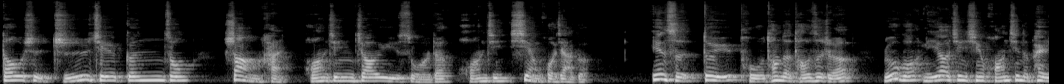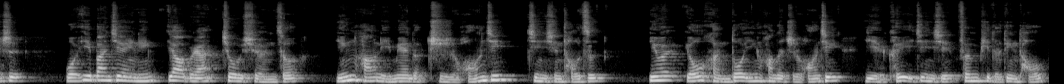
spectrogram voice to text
都是直接跟踪上海黄金交易所的黄金现货价格。因此，对于普通的投资者，如果你要进行黄金的配置，我一般建议您，要不然就选择银行里面的纸黄金进行投资，因为有很多银行的纸黄金也可以进行分批的定投；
